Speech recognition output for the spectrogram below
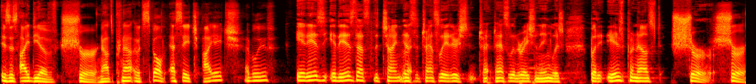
is this idea of shih. Now it's pronounced it's spelled S H I H, I believe. It is. It is. That's the Chinese. Right. That's the transliteration. Tra- transliteration in English, but it is pronounced sure. Sure.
